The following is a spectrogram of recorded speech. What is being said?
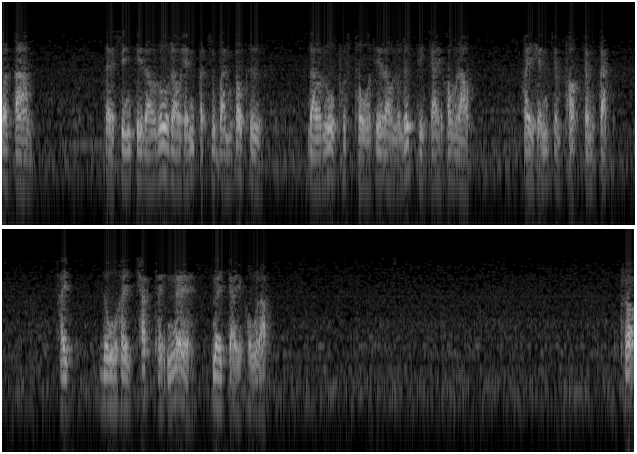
ก็ตาม แต่สิ่งที่เรารู้เราเห็นปัจจุบันก็คือ เรารู้พุทโธที่เราระลึกที่ใจของเรา ให้เห็นเฉพาะจำกัด ให้ดูให้ชัดให้แน่ในใจของเราเพราะ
